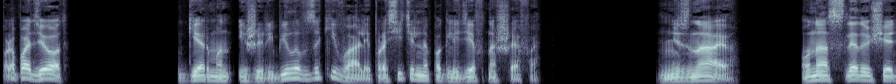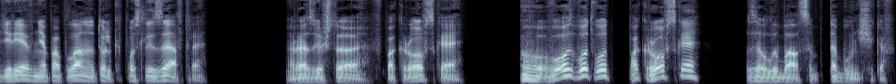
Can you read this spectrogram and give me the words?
Пропадет». Герман и Жеребилов закивали, просительно поглядев на шефа. «Не знаю. У нас следующая деревня по плану только послезавтра. Разве что в Покровское». «О, вот-вот-вот, Покровское», — заулыбался Табунщиков.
